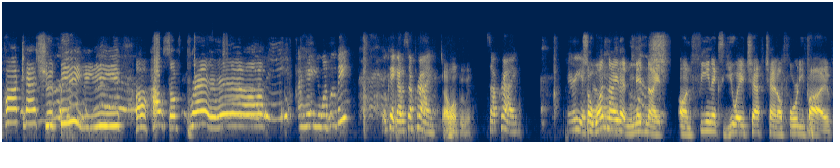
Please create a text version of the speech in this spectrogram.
podcast should be a house of prayer. Uh, hey, you want booby? Okay, gotta stop crying. I won't booby. Stop crying. There you So go. one night at midnight on Phoenix UHF channel 45,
